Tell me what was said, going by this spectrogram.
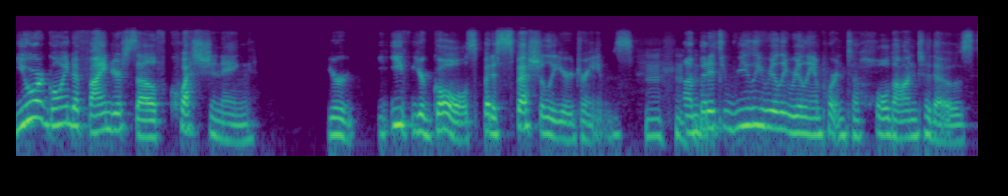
you are going to find yourself questioning your your goals but especially your dreams. Um, but it's really really really important to hold on to those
